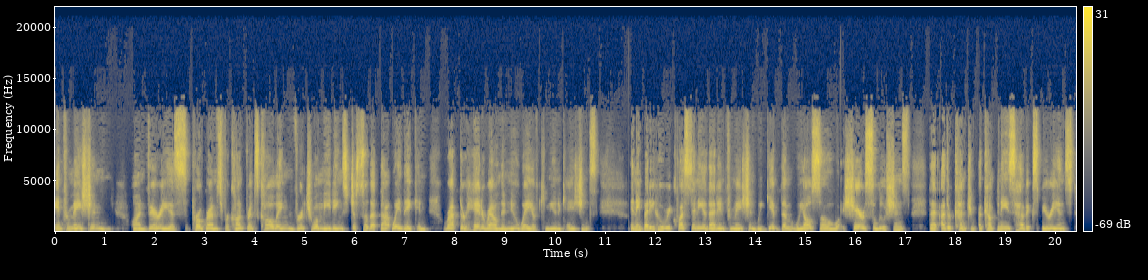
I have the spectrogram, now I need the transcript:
information on various programs for conference calling, virtual meetings, just so that that way they can wrap their head around the new way of communications. Anybody who requests any of that information, we give them. We also share solutions that other country, uh, companies have experienced.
